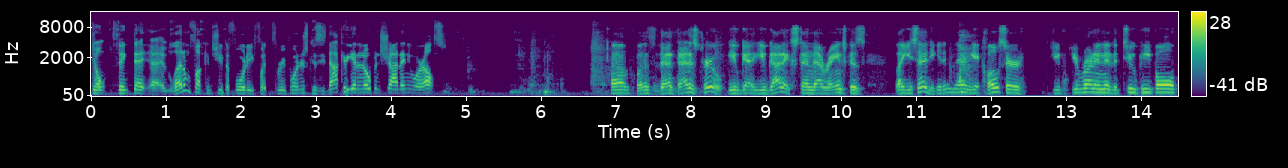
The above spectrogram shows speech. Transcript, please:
don't think that uh, let him fucking shoot the 40 foot three pointers because he's not going to get an open shot anywhere else. Um, well, that that is true. You've got you've got to extend that range because, like you said, you get in there and get closer. You, you're running into two people.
